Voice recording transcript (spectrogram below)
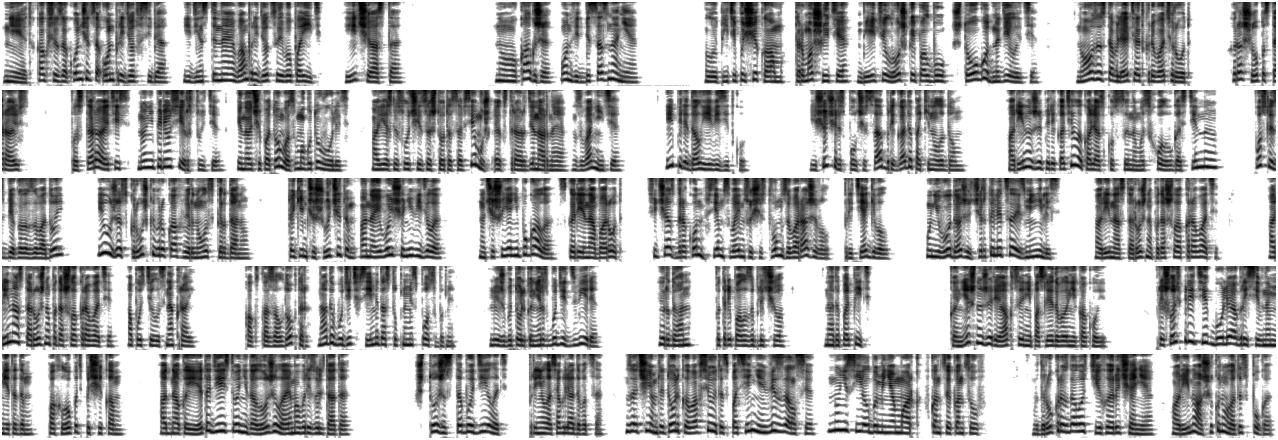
Нет, как все закончится, он придет в себя. Единственное, вам придется его поить. И часто. Но как же? Он ведь без сознания. Лупите по щекам, тормошите, бейте ложкой по лбу, что угодно делайте. Но заставляйте открывать рот. Хорошо, постараюсь. Постарайтесь, но не переусердствуйте, иначе потом вас могут уволить. А если случится что-то совсем уж экстраординарное, звоните. И передал ей визитку. Еще через полчаса бригада покинула дом. Арина же перекатила коляску с сыном из холла в гостиную, после сбегала за водой и уже с кружкой в руках вернулась к Ирдану. Таким чешуйчатым она его еще не видела. Но чешуя не пугала, скорее наоборот. Сейчас дракон всем своим существом завораживал, притягивал. У него даже черты лица изменились. Арина осторожно подошла к кровати. Арина осторожно подошла к кровати, опустилась на край. Как сказал доктор, надо будить всеми доступными способами, лишь бы только не разбудить зверя. Ирдан потрепала за плечо. Надо попить. Конечно же, реакции не последовало никакой. Пришлось перейти к более агрессивным методам похлопать по щекам. Однако и это действие не дало желаемого результата. Что же с тобой делать? принялась оглядываться. Зачем ты только во все это спасение ввязался? Ну не съел бы меня Марк в конце концов. Вдруг раздалось тихое рычание. Арина ошикнула от испуга.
